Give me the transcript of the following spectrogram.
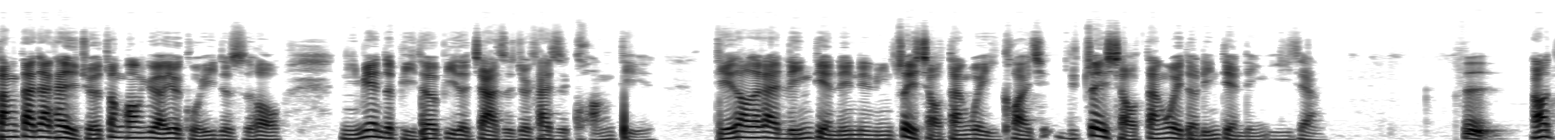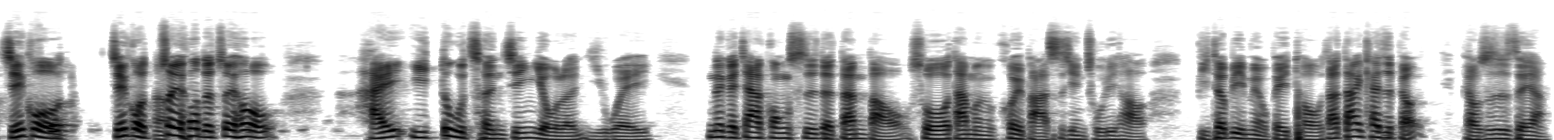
当大家开始觉得状况越来越诡异的时候，里面的比特币的价值就开始狂跌，跌到大概零点零零零最小单位一块钱，最小单位的零点零一这样。是然后结果结果嗯最后的最后，还一度曾经有人以为那个家公司的担保说他们会把事情处理好，比特币没有被偷。他大一开始表表示是这样，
